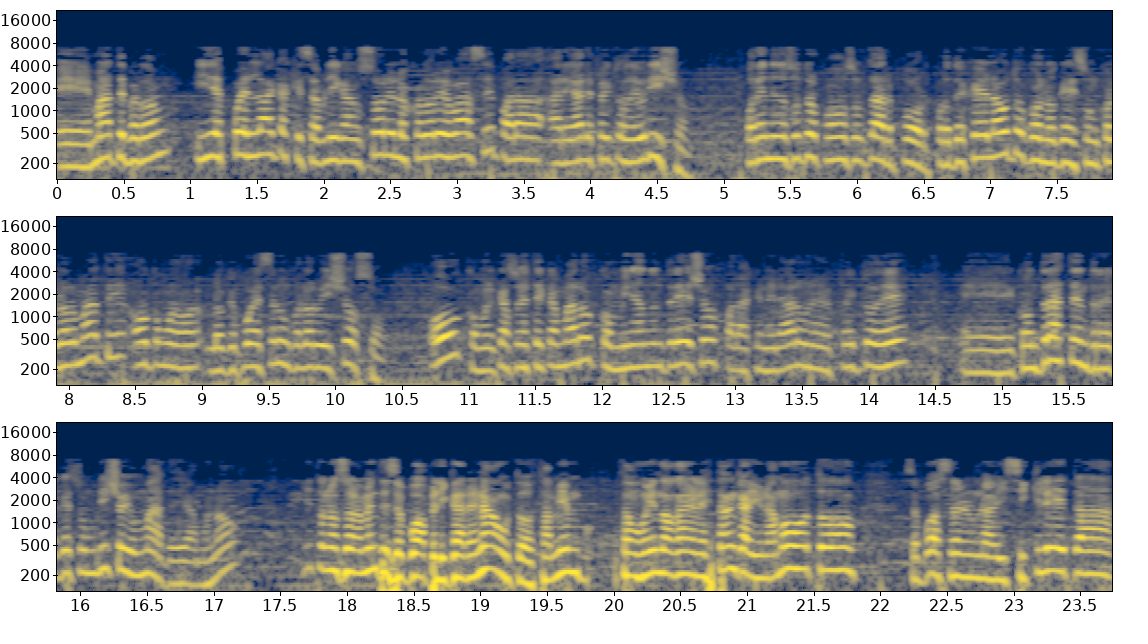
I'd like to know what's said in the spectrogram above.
eh, mate, perdón, y después lacas que se aplican sobre los colores base para agregar efectos de brillo. Por ende nosotros podemos optar por proteger el auto con lo que es un color mate o como lo que puede ser un color brilloso. O como el caso de este Camaro, combinando entre ellos para generar un efecto de eh, contraste entre lo que es un brillo y un mate, digamos, ¿no? Y esto no solamente se puede aplicar en autos, también estamos viendo acá en el estanque hay una moto, se puede hacer en una bicicleta.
